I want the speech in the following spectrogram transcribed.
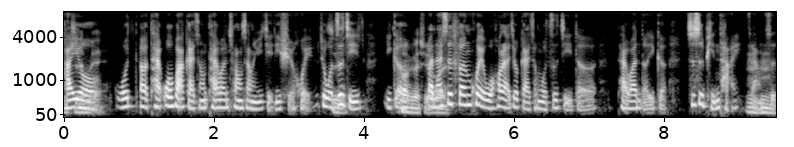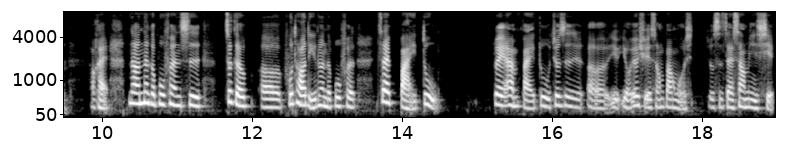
还有我呃台，我把它改成台湾创伤与解离学会，就我自己一个，本来是分会，我后来就改成我自己的台湾的一个知识平台这样子。OK，那那个部分是这个呃葡萄理论的部分，在百度。对岸百度就是呃有有一个学生帮我就是在上面写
